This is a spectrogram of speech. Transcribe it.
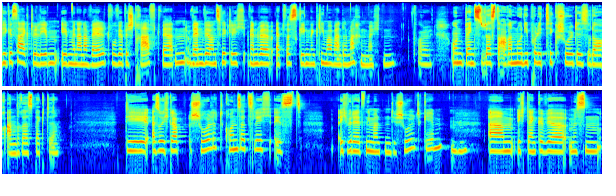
wie gesagt, wir leben eben in einer Welt, wo wir bestraft werden, mhm. wenn wir uns wirklich, wenn wir etwas gegen den Klimawandel machen möchten. Voll. Und denkst du, dass daran nur die Politik schuld ist oder auch andere Aspekte? Die, also ich glaube, Schuld grundsätzlich ist, ich würde jetzt niemandem die Schuld geben. Mhm. Ähm, ich denke, wir müssen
